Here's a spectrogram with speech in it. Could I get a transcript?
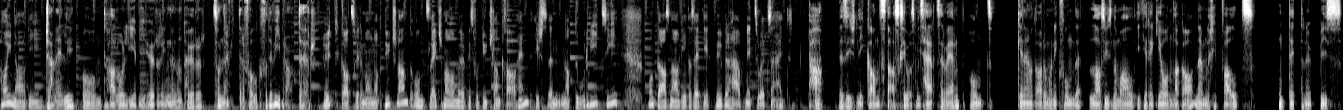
Hoi Nagi. Gianelli und hallo liebe Hörerinnen und Hörer zu einer weiteren Folge von der Weinbrater. Heute geht es wieder mal nach Deutschland und das letzte Mal, als wir etwas von Deutschland hatten, war es ein Naturwein. Gewesen. Und das, Nagi, das hat dir überhaupt nicht zugesagt. Ja, es ist nicht ganz das, was mein Herz erwärmt. Und genau darum habe ich gefunden, lass uns nochmal in die Region gehen, nämlich in die Pfalz. Und dort dann etwas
